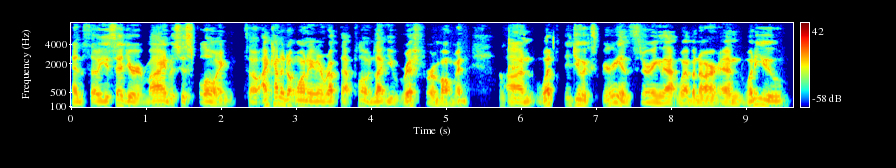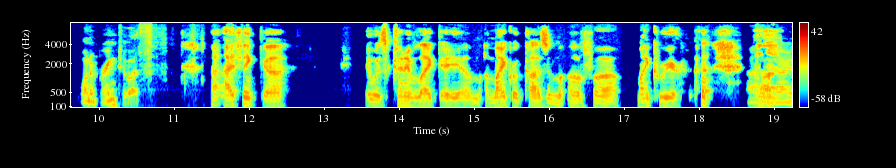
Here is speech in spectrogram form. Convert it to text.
And so you said your mind was just flowing. So I kind of don't want to interrupt that flow and let you riff for a moment Okay. on what did you experience during that webinar and what do you want to bring to us? I I think uh, it was kind of like a, um, a microcosm of uh, my career. Oh, Uh.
